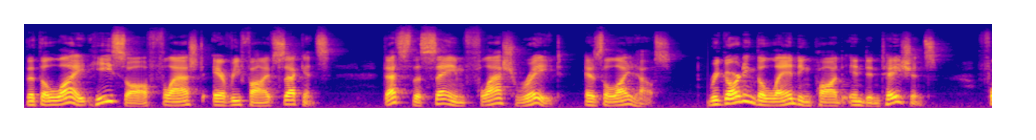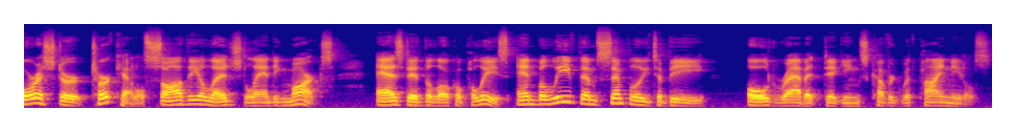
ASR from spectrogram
that the light he saw flashed every five seconds. That's the same flash rate as the lighthouse. Regarding the landing pod indentations, Forester Thurkettle saw the alleged landing marks, as did the local police, and believed them simply to be old rabbit diggings covered with pine needles.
